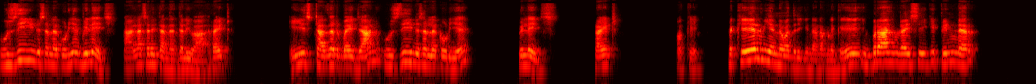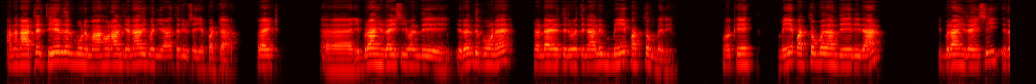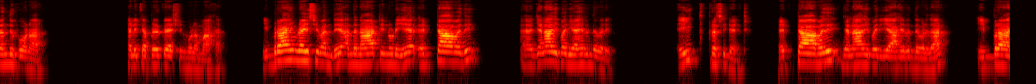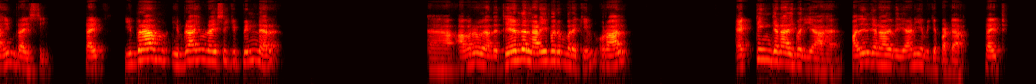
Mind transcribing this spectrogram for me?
உசின்னு சொல்லக்கூடிய வில்லேஜ் நான் எல்லாம் சொல்லி தந்தேன் தெளிவா ரைட் ஈஸ்ட் அசர்பைஜான் உசின்னு சொல்லக்கூடிய வில்லேஜ் ரைட் ஓகே இப்போ கேள்வி என்ன வந்திருக்கின்றன நம்மளுக்கு? இப்ராஹிம் ரைசிக்கு பின்னர் அந்த நாட்டில் தேர்தல் மூலமாக ஒரு ஆள் ஜனாதிபதியாக தெரிவு செய்யப்பட்டார். ரைட் இப்ராஹிம் ரைசி வந்து இறந்து போன ரெண்டாயிரத்தி இருபத்தி நாலு மே பத்தொன்பது. ஓகே மே பத்தொன்பதாம் தேதி தான் இப்ராஹிம் ரைசி இறந்து போனார். ஹெலிகாப்டர் கிரேஷன் மூலமாக. இப்ராஹிம் ரைசி வந்து அந்த நாட்டினுடைய எட்டாவது ஜனாதிபதியாக இருந்தவர். Eighth president. எட்டாவது ஜனாதிபதியாக இருந்தவர் தான் Ebrahim Raisi. Right. Ebrahim Ebrahim ரைசிக்கு பின்னர் அவர் அந்த தேர்தல் நடைபெறும் வரைக்கும் ஒரு ஆள் ஆக்டிங் ஜனாதிபதியாக பதில் ஜனாதிபதியாக நியமிக்கப்பட்டார். ரைட்.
